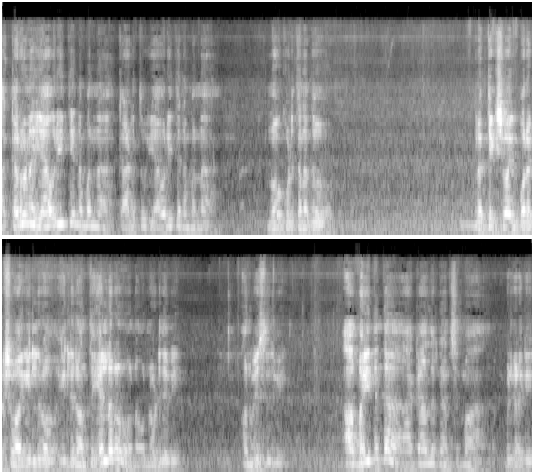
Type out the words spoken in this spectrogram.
ಆ ಕರೋನಾ ಯಾವ ರೀತಿ ನಮ್ಮನ್ನ ಕಾಡಿತು, ಯಾವ ರೀತಿ ನಮ್ಮನ್ನ ನೋವು ಕೊಡ್ತನ್ನೋದು ಪ್ರತ್ಯಕ್ಷವಾಗಿ, ಪರೋಕ್ಷವಾಗಿ ಇಲ್ಲಿರೋ, ಇಲ್ಲಿರೋಂಥ ಎಲ್ಲರೂ ನಾವು ನೋಡಿದ್ದೀವಿ ಅನುಭವಿಸಿದ್ವಿ ಆ ಭಯದಿಂದ ಆ ಕಾಲದಲ್ಲಿ ನಾನು ಸಿನಿಮಾ ಬಿಡುಗಡೆಗೆ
